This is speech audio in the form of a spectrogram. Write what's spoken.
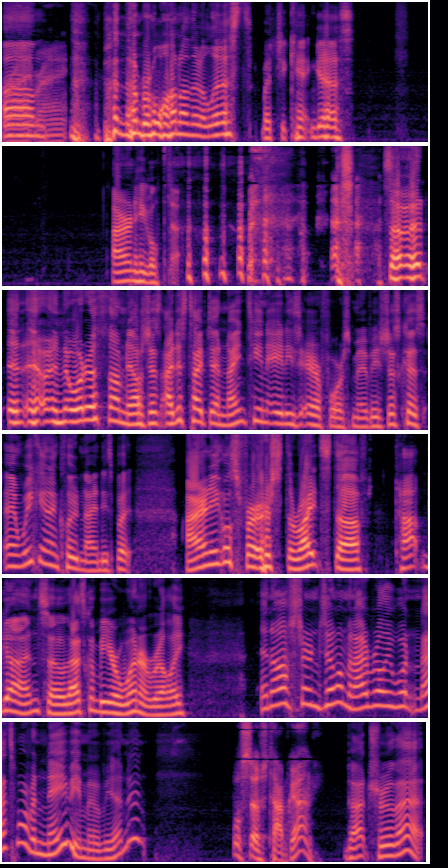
Right, Um, right. But number one on their list, but you can't guess. Iron Eagle. so in, in, in order of thumbnails, just I just typed in 1980s Air Force movies, just because, and we can include 90s, but Iron Eagle's first, The Right Stuff, Top Gun, so that's going to be your winner, really. And Officer and Gentleman, I really wouldn't. That's more of a Navy movie, isn't it? Well, so's Top Gun. Not true that.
